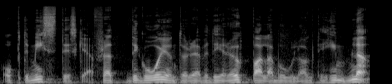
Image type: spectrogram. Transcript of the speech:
optimistiska. För att det går ju inte att revidera upp alla bolag till himlen.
